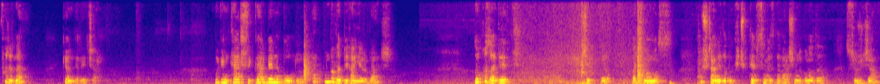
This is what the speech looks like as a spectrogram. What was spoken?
fırına göndereceğim. Bugün terslikler beni buldu. Bunda da bir hayır var. 9 adet çıktı açmamız. 3 tane de bu küçük tepsimizde var. Şimdi buna da süreceğim.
